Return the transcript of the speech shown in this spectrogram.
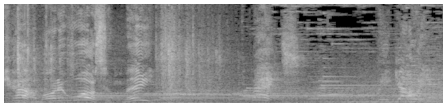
Come on, it wasn't me. Where you going?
